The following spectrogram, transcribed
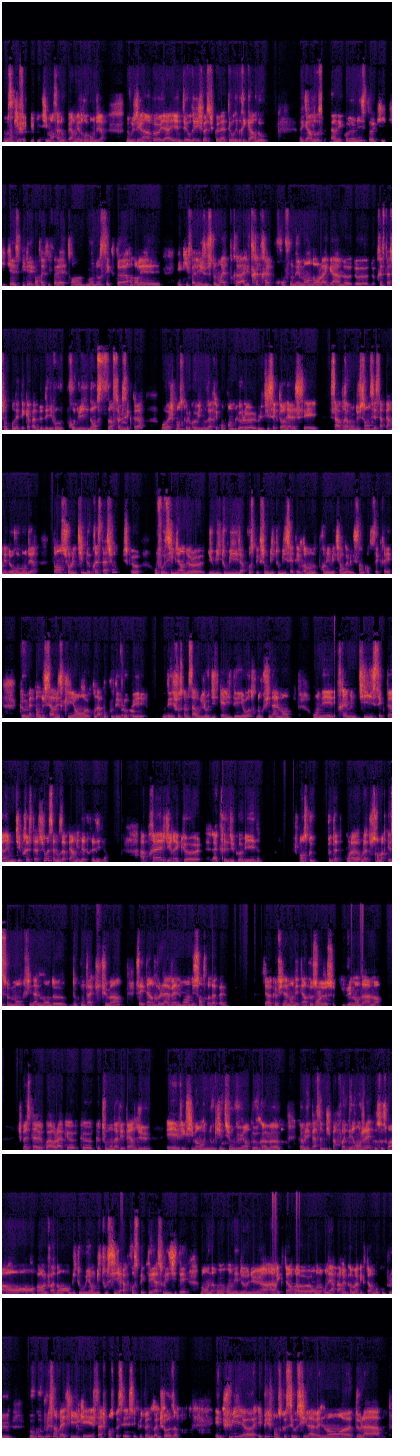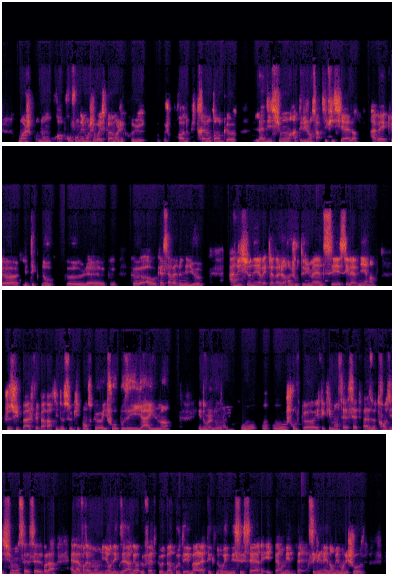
Donc, ce qui fait qu'effectivement, ça nous permet de rebondir. Donc, je dirais un peu, il y a, il y a une théorie, je ne sais pas si tu connais la théorie de Ricardo, Ricardo, c'est un économiste qui, qui, a expliqué qu'en fait, il fallait être un monosecteur dans les et qu'il fallait justement être aller très très profondément dans la gamme de, de prestations qu'on était capable de délivrer ou de produits dans un seul mmh. secteur. Bon, bah, je pense que le Covid nous a fait comprendre que le multisectoriel, c'est ça a vraiment du sens et ça permet de rebondir tant sur le type de prestation, puisque on fait aussi bien de, du B2B, la prospection B2B, ça a été vraiment notre premier métier en 2005 quand c'est créé, que maintenant du service client euh, qu'on a beaucoup développé, ou des choses comme ça, ou de l'audit qualité et autres. Donc finalement, on est très multi-secteur et multi-prestations et ça nous a permis d'être résilients. Après, je dirais que la crise du Covid, je pense que peut-être qu'on a, on a tous remarqué ce manque finalement de, de contact humain. Ça a été un mhm. peu l'avènement du centre d'appel. C'est-à-dire que finalement, on était un peu ce, ce supplément d'âme. Je ne sais pas si quoi, voilà, que, que, que, tout le monde avait perdu et effectivement, nous qui étions vus un peu comme, euh, comme les personnes qui parfois dérangeaient, que ce soit encore une fois en B2B, en B2C, à prospecter, à solliciter, bon, on, est devenu un, vecteur, euh, on, est apparu comme un vecteur beaucoup plus, beaucoup plus sympathique. Et ça, je pense que c'est plutôt une bonne chose. Et puis, euh, et puis je pense que c'est aussi l'avènement de la. Moi, je, nous, on croit profondément chez Westcom. Moi, j'ai cru, je crois depuis très longtemps que l'addition intelligence artificielle avec les technos que, que, auquel ça va donner lieu, additionné avec la valeur ajoutée humaine, c'est l'avenir. Je suis pas, je fais pas partie de ceux qui pensent qu'il faut opposer IA et humain. Et donc nous, on, je trouve que effectivement cette phase de transition, voilà, elle a vraiment mis en exergue le fait que d'un côté, ben, la techno est nécessaire et permet d'accélérer énormément les choses,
